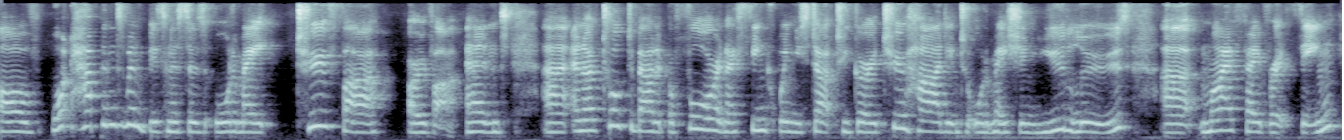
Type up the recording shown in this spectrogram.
of what happens when businesses automate too far over. And uh, and I've talked about it before. And I think when you start to go too hard into automation, you lose uh, my favorite thing.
